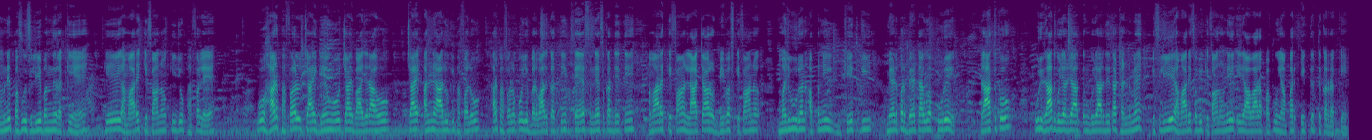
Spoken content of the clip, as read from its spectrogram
हमने पशु इसलिए बंद रखे हैं कि हमारे किसानों की जो फ़सल है, वो हर फ़सल चाहे गेहूँ हो, चाहे बाजरा हो, चाहे अन्य आलू की फ़सल हो, हर फ़सलों को ये बर्बाद करते हैं, तैफ नैफ कर देते हैं। हमारा किसान लाचार और बेबस किसान मजबूरन अपनी खेत की मेड़ पर बैठा हुआ पूरे रात को, पूरी रात गुजर जा, गुजार देता ठंड में। इसलिए हमारे सभी किसानों ने ये आवारा पप्पू यहाँ पर एकत्रित कर रखे हैं।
